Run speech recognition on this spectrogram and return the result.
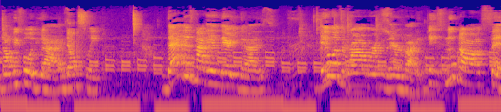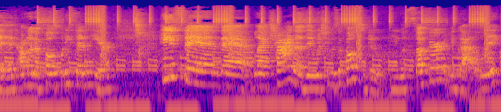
Don't be fooled, you guys. don't sleep. That does not end there, you guys. It was Rob versus everybody. Snoop Dogg said, I'm gonna post what he said in here. He said that Blac Chyna did what she was supposed to do. You a sucker, you got licked.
